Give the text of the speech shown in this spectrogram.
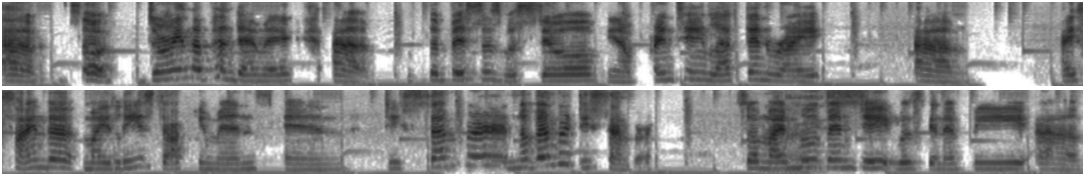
Um, so during the pandemic, um, the business was still, you know, printing left and right. Um, I signed the, my lease documents in December, November, December. So my nice. move-in date was going to be um,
